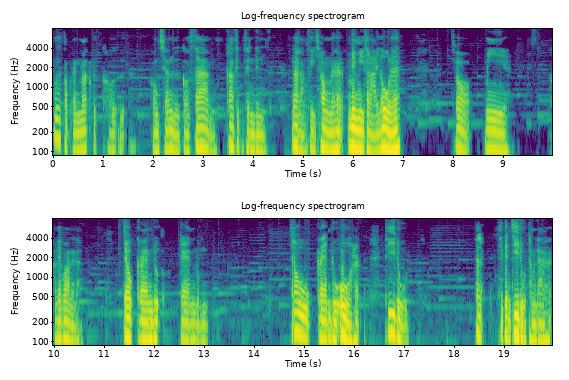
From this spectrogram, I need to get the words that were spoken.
เมื่อตกแลนด์มาร์กหรือของของชั้นหรือก่อสร้าง 90%ดึง หน้าหลังสี่ช่องนะฮะ ไม่มีสลายโล่นะ ก็มีเขาเรียกว่าอะไรล่ะ เจ้าแกรนดู แกรนดุม เจ้าแกรนดูโอฮะ ที่ดูด นั่นแหละ ที่เป็นจี้ดูดธรรมดาฮะ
